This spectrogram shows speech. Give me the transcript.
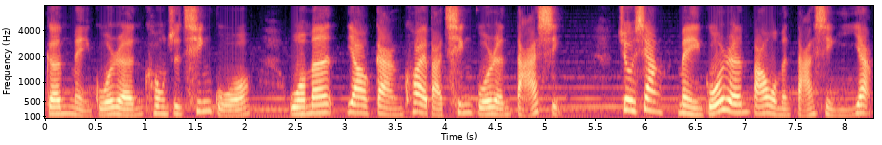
跟美国人控制清国，我们要赶快把清国人打醒，就像美国人把我们打醒一样，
